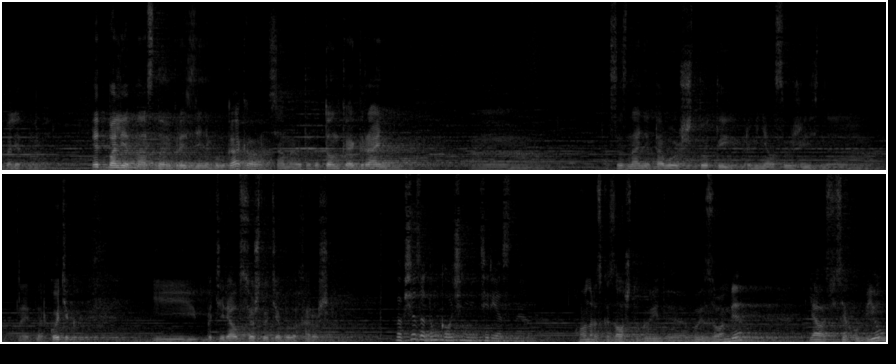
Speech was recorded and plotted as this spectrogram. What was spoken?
балет «Морфий». Это балет на основе произведения Булгакова, самая вот эта тонкая грань э, осознание того, что ты променял свою жизнь на, на этот наркотик и потерял все, что у тебя было хорошее. Вообще задумка очень интересная. Он рассказал, что говорит, «Э, вы зомби, я вас всех убил,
